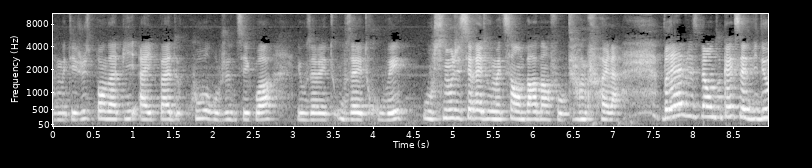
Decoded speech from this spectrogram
Vous mettez juste Pandapi, iPad, cours ou je ne sais quoi et vous avez, vous trouvé. Ou sinon j'essaierai de vous mettre ça en barre d'infos. Donc voilà. Bref j'espère en tout cas que cette vidéo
